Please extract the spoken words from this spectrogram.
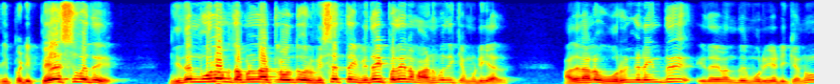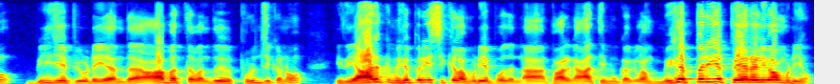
இப்படி பேசுவது இதன் மூலம் தமிழ்நாட்டில் வந்து ஒரு விஷத்தை விதைப்பதை நம்ம அனுமதிக்க முடியாது. அதனால் ஒருங்கிணைந்து இதை வந்து முறியடிக்கணும். பிஜேபியுடைய அந்த ஆபத்தை வந்து புரிஞ்சுக்கணும். இது யாருக்கு மிகப்பெரிய சிக்கலாக முடிய போகுதுன்னா பாருங்க அதிமுகக்கெல்லாம் மிகப்பெரிய பேரழிவாக முடியும்.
